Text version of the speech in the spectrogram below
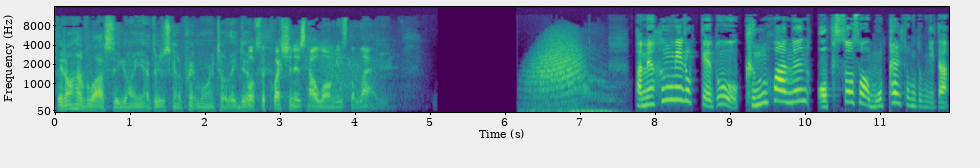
They don't have velocity going yet. They're just going to print more until they do. Well, so the question is, how long is the lag? 반면 흥미롭게도 금화는 없어서 못 팔 정도입니다.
